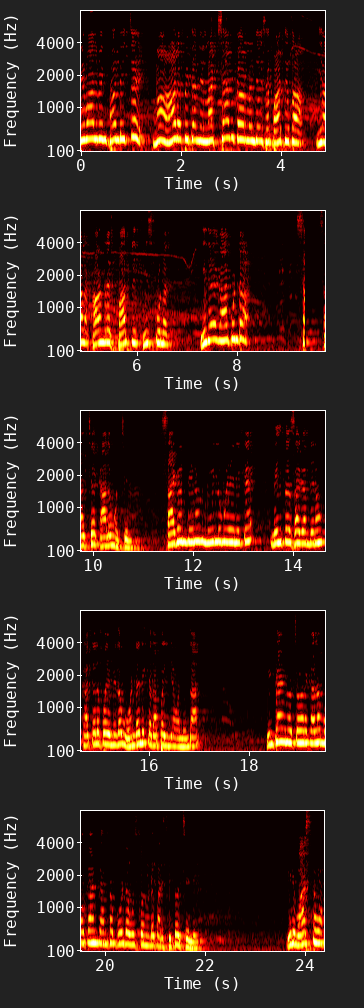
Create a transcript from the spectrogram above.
రివాల్వింగ్ ఫండ్ ఇచ్చి మా ఆడబిడ్డల్ని లక్షాధికారులను చేసే బాధ్యత ఇవాళ కాంగ్రెస్ పార్టీ తీసుకున్నది ఇదే కాకుండా సచ్చే కాలం వచ్చింది. సగం దినం నీళ్ళు మోయనికే మిగతా సగం దినం కట్టెల పొయ్యి మీద వండనికే తప్ప ఇంకేమన్నా ఉందా? ఇంటి ఆయన వచ్చేవరకల్లా ముఖానికి అంతా బూట పూసుకొని ఉండే పరిస్థితి వచ్చింది. ఇది వాస్తవం.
